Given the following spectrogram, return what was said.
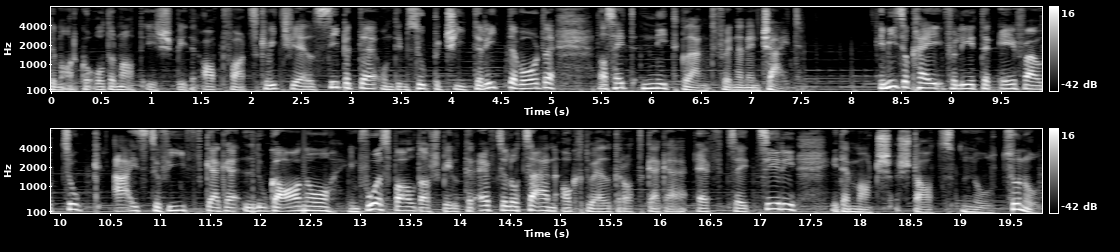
Der Marco Odermatt ist bei der Abfahrt Quitfiel siebte und im Super-G dritte geworden. Das hat nicht gelangt für einen Entscheid. Im Eishockey verliert der EV Zug 1 zu 5 gegen Lugano. Im Fußball spielt der FC Luzern aktuell gerade gegen FC Zürich. In dem Match steht es 0 zu 0.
